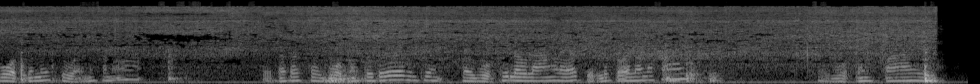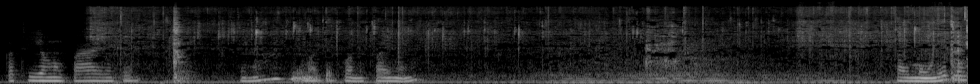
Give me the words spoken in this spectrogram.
บวบจะไม่สวยนะคะนะเสร็จแล้วก็ใส่บวบลงไปเลยเพื่อนๆใส่บวบที่เราล้างแล้วเสร็จเรียบร้อยแล้วนะคะ ใส่บวบลงไป กระเทียมลงไปเพื่อนเห็นไหมนี่มันจะผ่อนไฟเหมือนใส่หมูนิดนึง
